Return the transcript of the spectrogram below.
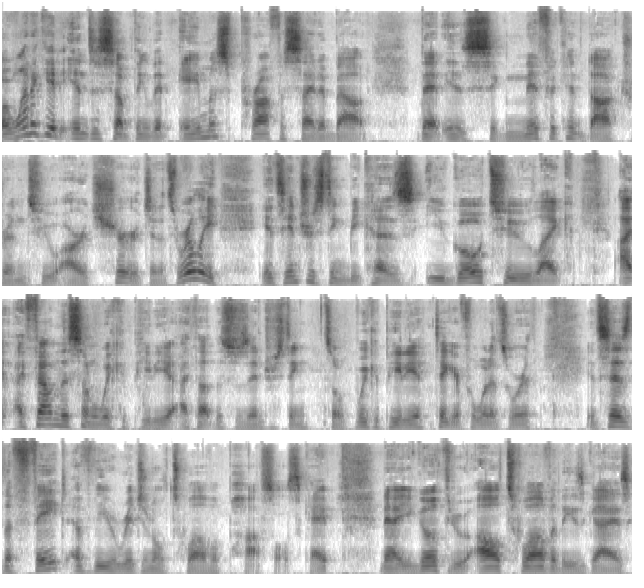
I want to get into something that Amos prophesied about that is significant doctrine to our church. And it's really, it's interesting because you go to like, I, I, found this on Wikipedia. I thought this was interesting. So Wikipedia, take it for what it's worth. It says the fate of the original 12 apostles. Okay. Now you go through all 12 of these guys.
